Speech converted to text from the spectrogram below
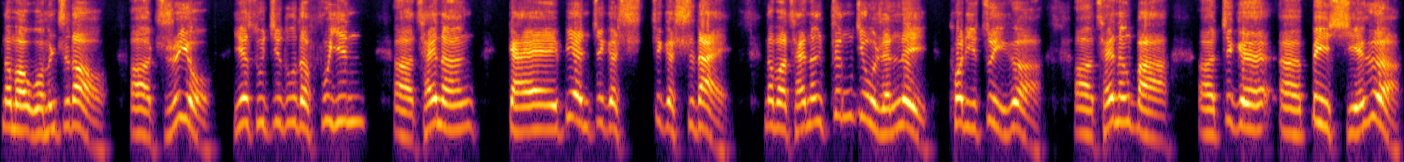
那么我们知道啊，只有耶稣基督的福音啊，才能改变这个这个时代，那么才能拯救人类脱离罪恶啊，才能把呃这个呃被邪恶。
